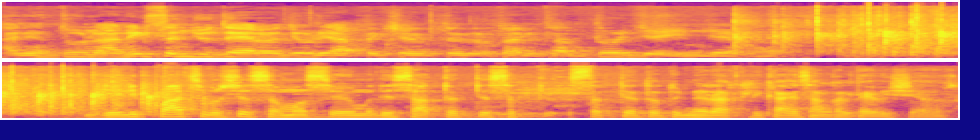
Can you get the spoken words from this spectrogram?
आणि यातून अनेक संजू तयार व्हावे एवढी अपेक्षा व्यक्त करतो आणि थांबतो. जय हिंद जय महाराज गेली पाच वर्ष समाजसेवेमध्ये सातत्य सत्य सत्यता तुम्ही राखली. काय सांगाल त्या विषयावर?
